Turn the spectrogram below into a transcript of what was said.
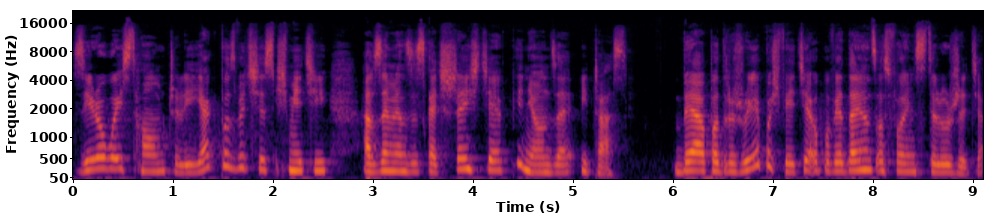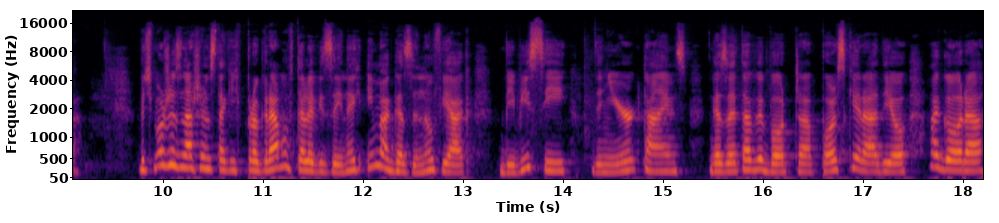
Zero Waste Home, czyli jak pozbyć się śmieci, a w zamian zyskać szczęście, pieniądze i czas. Bea podróżuje po świecie opowiadając o swoim stylu życia – być może znasz ją z takich programów telewizyjnych i magazynów jak BBC, The New York Times, Gazeta Wyborcza, Polskie Radio, Agora,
